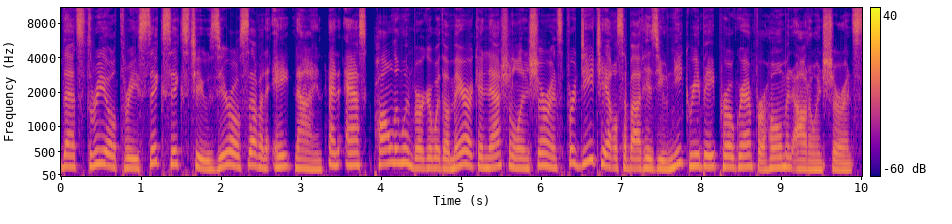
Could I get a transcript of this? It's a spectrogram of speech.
That's 303 662 0789. And ask Paul Leuenberger with American National Insurance for details about his unique rebate program for home and auto insurance.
